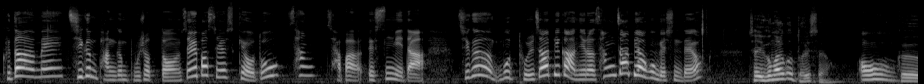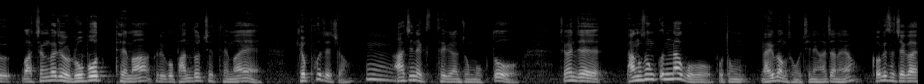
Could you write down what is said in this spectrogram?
그 다음에 지금 방금 보셨던 셀버스 헬스케어도 상 잡아냈습니다. 지금 뭐 돌잡이가 아니라 상잡이 하고 계신데요? 자, 이거 말고 더 있어요. 어, 그 마찬가지로 로봇 테마 그리고 반도체 테마의 겹포제죠. 음. 아진엑스텍이라는 종목도 제가 이제 방송 끝나고 보통 라이브 방송을 진행하잖아요. 거기서 제가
